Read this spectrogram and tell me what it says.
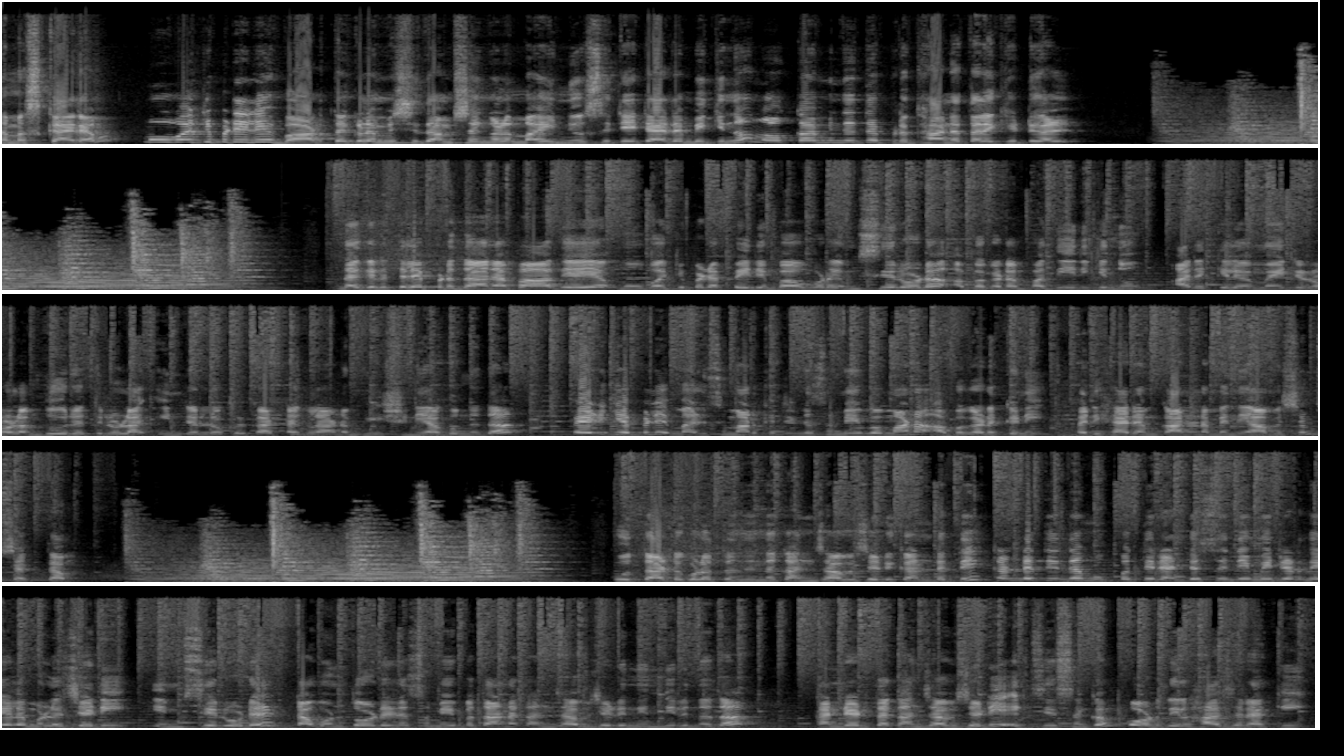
നമസ്കാരം. മൂവാറ്റുപുഴയിലെ വാർത്തകളും വിശദാംശങ്ങളുമായി ന്യൂസ് ഡേറ്റ് ആരംഭിക്കുന്നു. നോക്കാം ഇന്നത്തെ പ്രധാന തലക്കെട്ടുകൾ. നഗരത്തിലെ പ്രധാന പാതയായ Muvattupuzha Perumbavoor M C road അപകടം പതിയിരിക്കുന്നു. അര കിലോമീറ്ററോളം ദൂരത്തിലുള്ള ഇന്റർലോക്ക് കട്ടകളാണ് ഭീഷണിയാകുന്നത്. പേടിക്കപ്പള്ളി മത്സ്യ മാർക്കറ്റിന് സമീപമാണ് അപകടക്കിണി. പരിഹാരം കാണണമെന്ന ആവശ്യം ശക്തം. കൂത്താട്ടുകുളത്ത് നിന്ന് കഞ്ചാവ് ചെടി കണ്ടെത്തി. കണ്ടെത്തിയത് മുപ്പത്തിരണ്ട് സെന്റിമീറ്റർ നീളമുള്ള ചെടി. എം സി റോഡ് ടൗൺ തോടിന് സമീപത്താണ് കഞ്ചാവ് ചെടി നിന്നിരുന്നത്. കണ്ടെടുത്ത കഞ്ചാവ് ചെടി എക്സൈസ് സംഘം കോടതിയിൽ ഹാജരാക്കി.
